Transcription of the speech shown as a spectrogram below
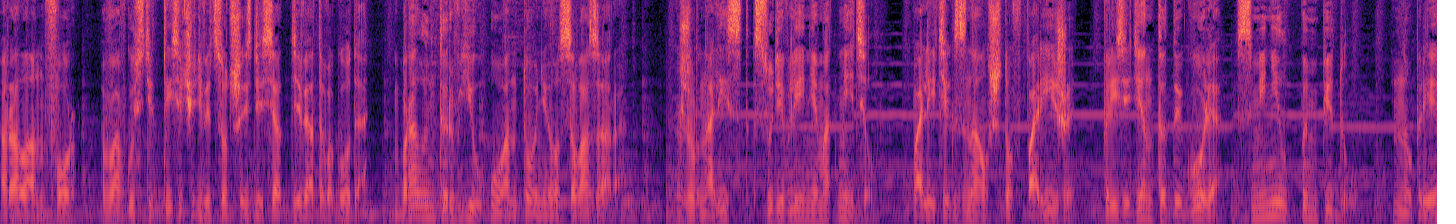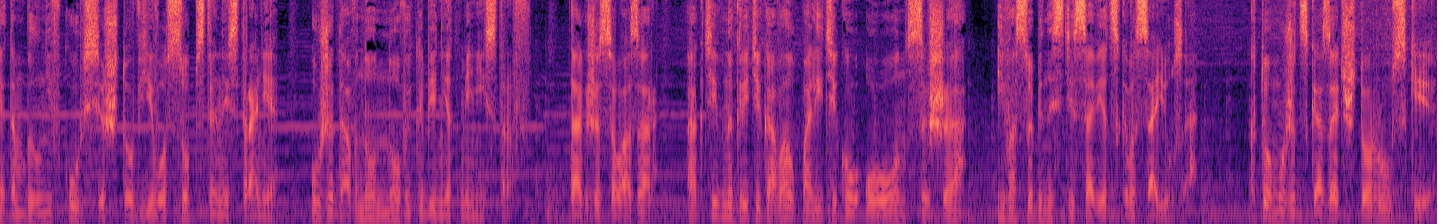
Ролан Фор в августе 1969 года брал интервью у Антонио Салазара. Журналист с удивлением отметил, политик знал, что в Париже президента Деголя сменил Помпиду – но при этом был не в курсе, что в его собственной стране уже давно новый кабинет министров. Также Салазар активно критиковал политику ООН, США и в особенности Советского Союза. Кто может сказать, что русские,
